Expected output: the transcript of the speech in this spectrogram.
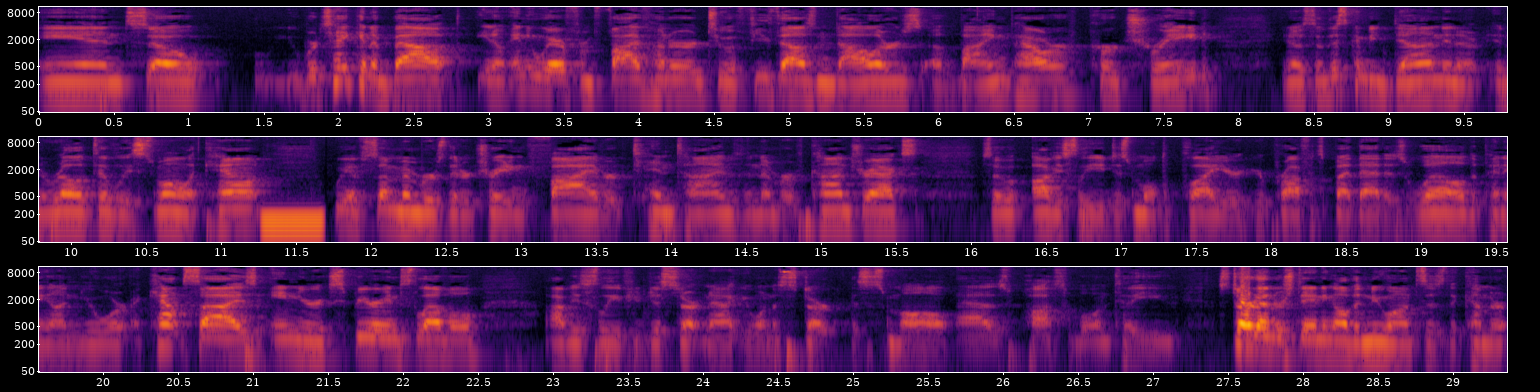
And so we're taking about, you know, anywhere from 500 to a few thousand dollars of buying power per trade. You know, so this can be done in a, in a relatively small account. We have some members that are trading five or 10 times the number of contracts. So obviously you just multiply your, your profits by that as well, depending on your account size and your experience level. Obviously, if you're just starting out, you want to start as small as possible until you start understanding all the nuances that come,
